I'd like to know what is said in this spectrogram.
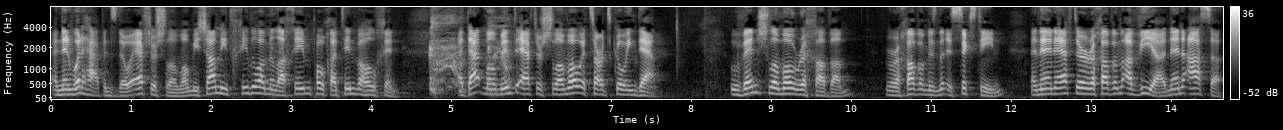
And then what happens though after Shlomo? Misham itchilu pochatin v'holchin. At that moment, after Shlomo, it starts going down. Uven Shlomo Rechavam. Rechavam is 16. And then after Rechavam Avia, and then Asa,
